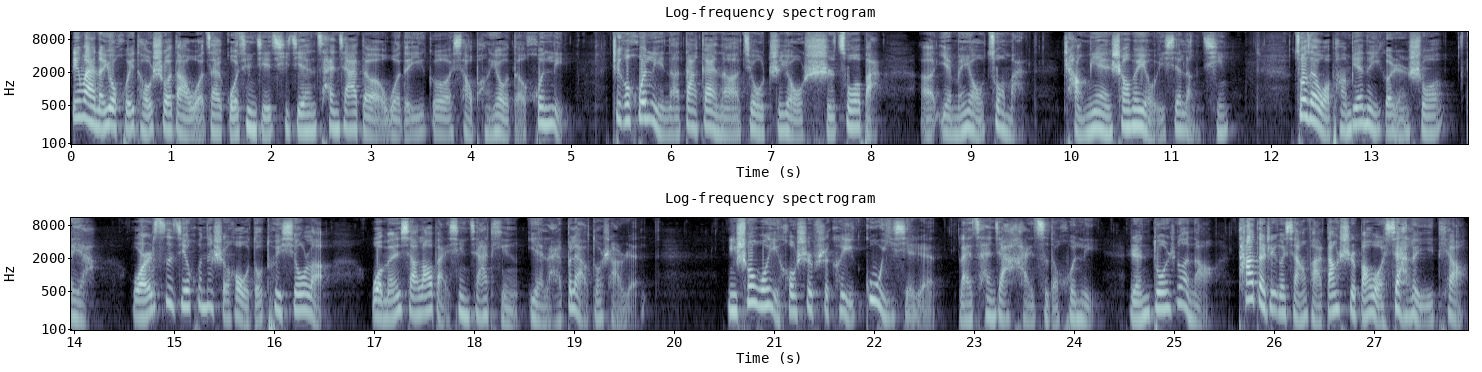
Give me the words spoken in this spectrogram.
另外呢，又回头说到我在国庆节期间参加的我的一个小朋友的婚礼。这个婚礼呢，大概呢就只有十桌吧，呃，也没有坐满，场面稍微有一些冷清。坐在我旁边的一个人说：“哎呀，我儿子结婚的时候我都退休了，我们小老百姓家庭也来不了多少人。你说我以后是不是可以雇一些人来参加孩子的婚礼？人多热闹。”他的这个想法当时把我吓了一跳。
